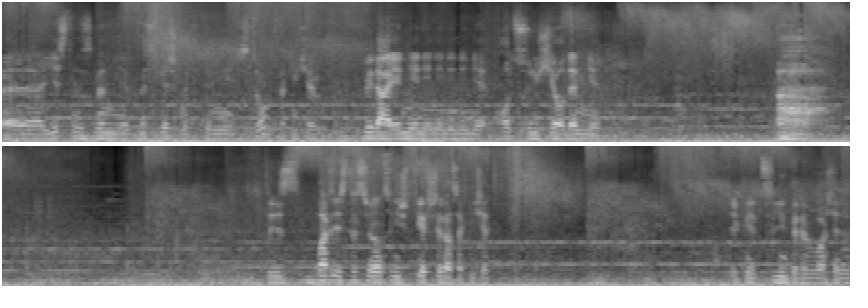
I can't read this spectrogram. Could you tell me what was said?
E, jestem względnie bezpieczny w tym miejscu. Tak mi się wydaje. Nie, nie, nie, nie, nie, nie. Odsuń się ode mnie. Ah. To jest bardziej stresujące niż pierwszy raz, jak mi się... Jak mnie cylinder właśnie tak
